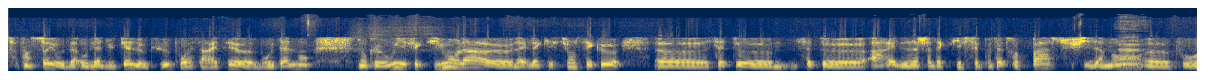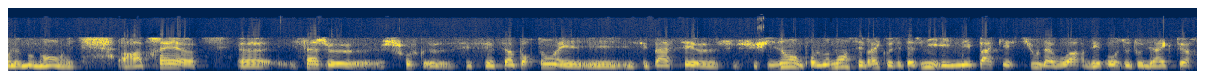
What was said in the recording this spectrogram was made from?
certain seuil au-delà, duquel le QE pourrait s'arrêter brutalement. Donc oui, effectivement, là, la, question c'est que cette, cet arrêt des achats d'actifs, c'est peut-être pas suffisamment ah pour le moment. Alors après. Euh, euh, ça, je, trouve que c'est important et, et c'est pas assez euh, suffisant. Pour le moment, c'est vrai qu'aux États-Unis, il n'est pas question d'avoir des hausses d'autodirecteurs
